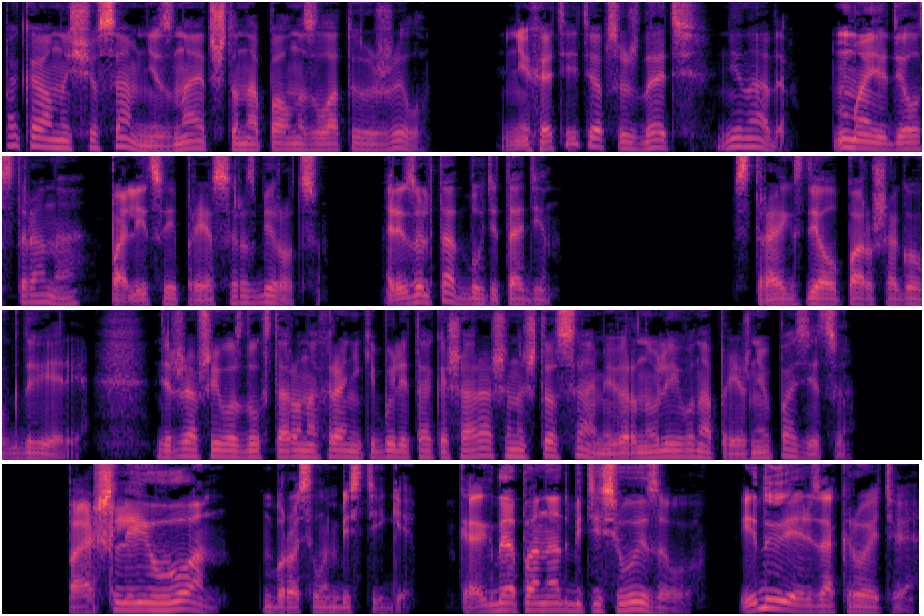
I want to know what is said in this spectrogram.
Пока он еще сам не знает, что напал на золотую жилу. Не хотите обсуждать — не надо. Мое дело сторона, полиция и пресса разберутся. Результат будет один. Страйк сделал пару шагов к двери. Державшие его с двух сторон охранники были так ошарашены, что сами вернули его на прежнюю позицию. «Пошли вон!» — бросил им Бестиги. «Когда понадобитесь, вызову. И дверь закройте».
